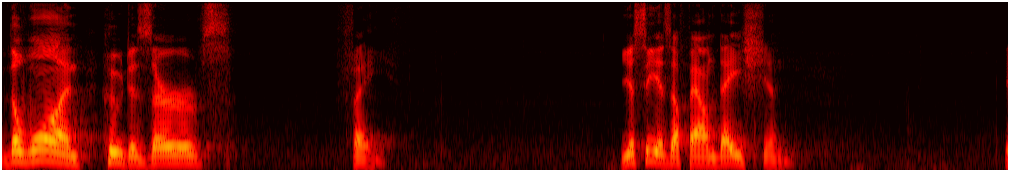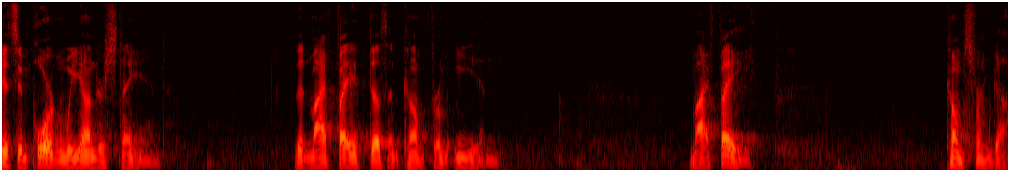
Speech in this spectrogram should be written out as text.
the one who deserves faith. You see, as a foundation, it's important we understand that my faith doesn't come from Ian. My faith comes from God.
